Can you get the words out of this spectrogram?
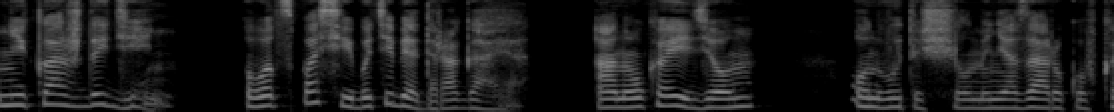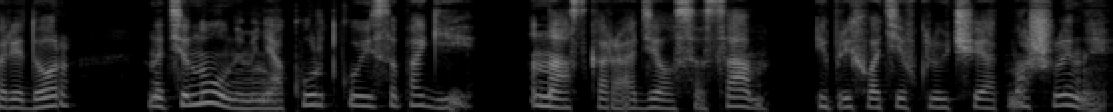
«Не каждый день. Вот спасибо тебе, дорогая. А ну-ка, идем». Он вытащил меня за руку в коридор, натянул на меня куртку и сапоги, наскоро оделся сам и, прихватив ключи от машины,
